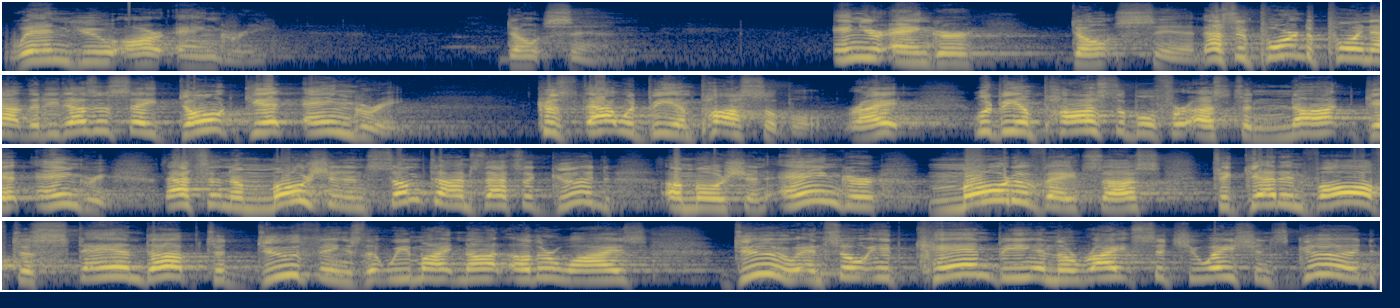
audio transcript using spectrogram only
When you are angry, don't sin. In your anger, don't sin. That's important to point out that he doesn't say, Don't get angry because that would be impossible, right? It would be impossible for us to not get angry. That's an emotion, and sometimes that's a good emotion. Anger motivates us to get involved, to stand up, to do things that we might not otherwise do. And so it can be in the right situations good,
